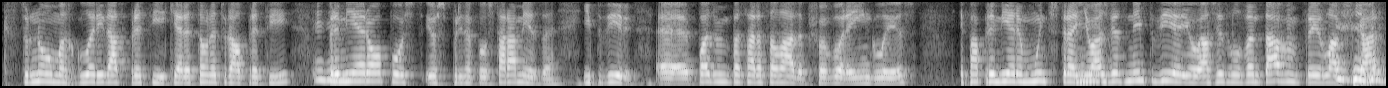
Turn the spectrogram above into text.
que se tornou uma regularidade para ti, que era tão natural para ti, para mim era o oposto. Eu, por exemplo, eu estar à mesa e pedir eh, pode-me passar a salada, por favor, em inglês. Epá, para mim era muito estranho, eu às vezes nem pedia, eu às vezes levantava-me para ir lá buscar,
